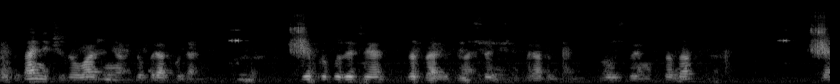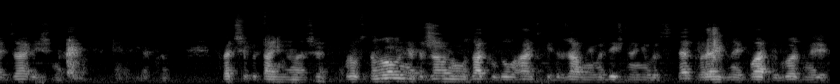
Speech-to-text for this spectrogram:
запитання чи зауваження до порядку денного? Є пропозиція затвердити наш сьогоднішній порядок денний. Голосуємо. Хто за? П'ять за рішення. Дякую. Перше питання наше про встановлення державному закладу Луганський державний медичний університет орендної плати в розмірі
